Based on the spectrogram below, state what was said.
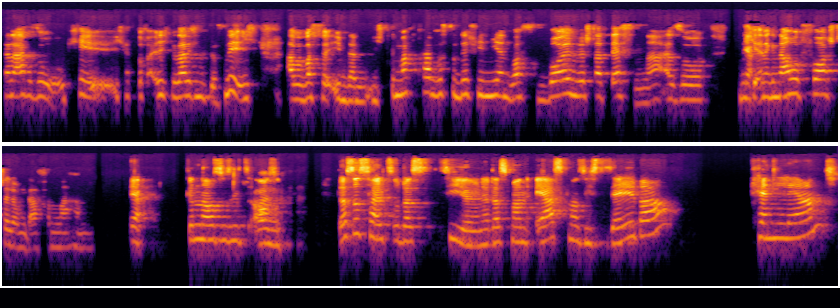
dann einfach so, okay, ich habe doch eigentlich gesagt, ich möchte das nicht. Aber was wir eben dann nicht gemacht haben, ist zu definieren, was wollen wir stattdessen. Ne? Also nicht ja. eine genaue Vorstellung davon machen. Ja, genau so sieht's aus. Das ist halt so das Ziel, ne? dass man erstmal sich selber kennenlernt,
